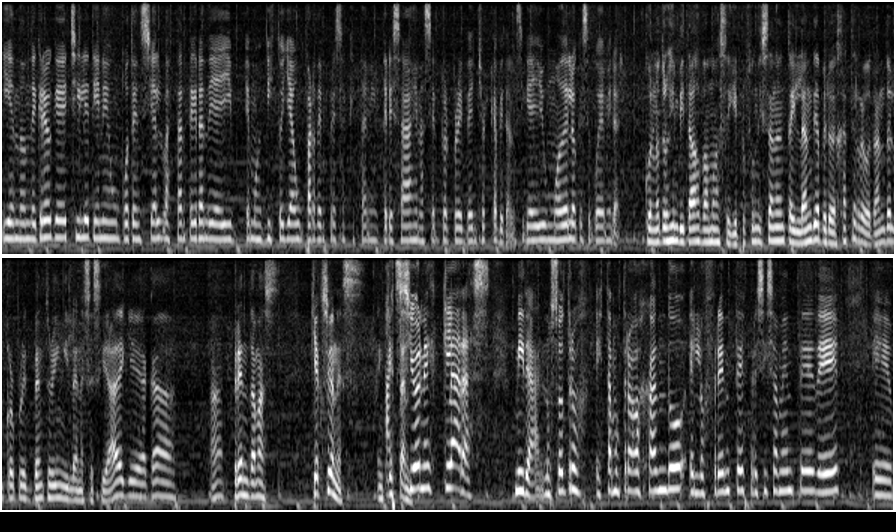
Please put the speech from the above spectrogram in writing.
y en donde creo que Chile tiene un potencial bastante grande y ahí hemos visto ya un par de empresas que están interesadas en hacer corporate venture capital, así que hay un modelo que se puede mirar. Con otros invitados vamos a seguir profundizando en Tailandia, pero dejaste rebotando el corporate venturing y la necesidad de que acá ah, prenda más. ¿Qué acciones? ¿En qué acciones claras. Mira, nosotros estamos trabajando en los frentes precisamente de eh,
